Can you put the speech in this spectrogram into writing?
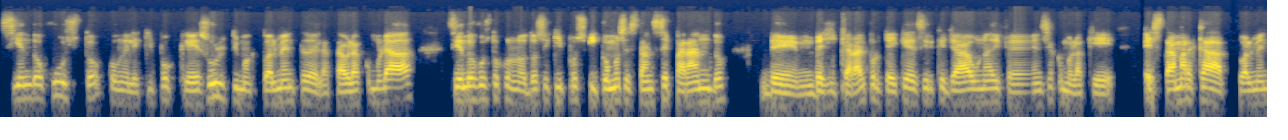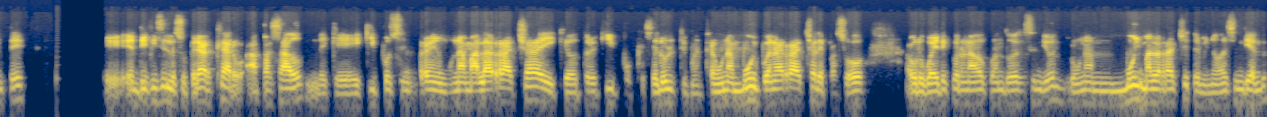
siendo justo con el equipo que es último actualmente de la tabla acumulada, siendo justo con los dos equipos y cómo se están separando de, de Jicaral, porque hay que decir que ya una diferencia como la que está marcada actualmente eh, es difícil de superar. Claro, ha pasado de que equipos entran en una mala racha y que otro equipo, que es el último, entra en una muy buena racha. Le pasó a Uruguay de Coronado cuando descendió, entró una muy mala racha y terminó descendiendo.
